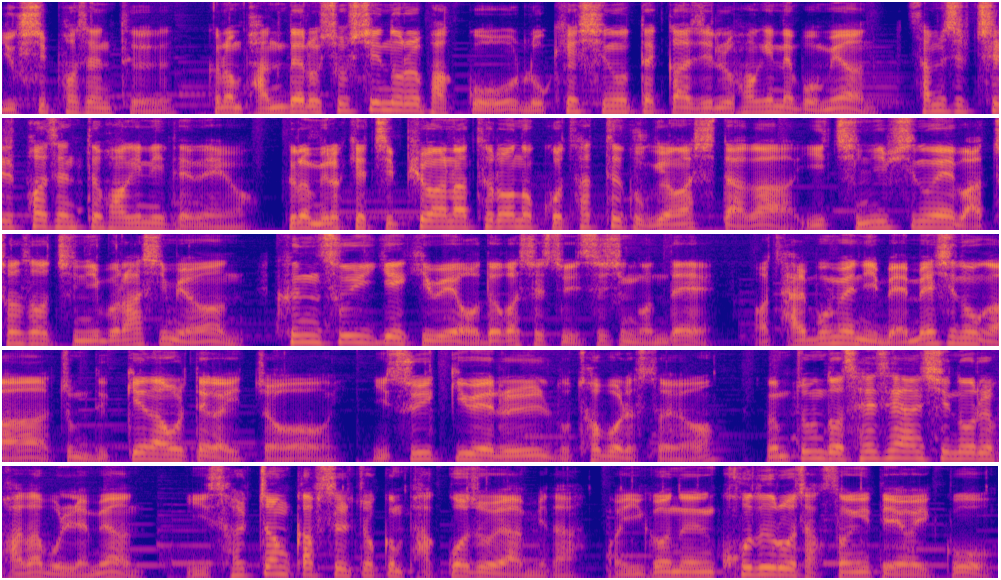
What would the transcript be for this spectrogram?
60% 그럼 반대로 숏 신호를 받고 로켓 신호 때까지를 확인해 보면 37% 확인이 되네요. 그럼 이렇게 지표 하나 틀어놓고 차트 구경하시다가 이 진입 신호에 맞춰서 진입을 하시면 큰 수익의 기회 얻어가실 수 있으신 건데 어, 잘 보면 이 매매 신호가 좀 늦게 나올 때가 있죠. 이 수익 기회를 놓쳐버렸어요. 그럼 좀 더 세세한 신호를 받아보려면 이 설정 값을 조금 바꿔줘야 합니다. 어, 이거는 코드로 작성이 되어 있고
